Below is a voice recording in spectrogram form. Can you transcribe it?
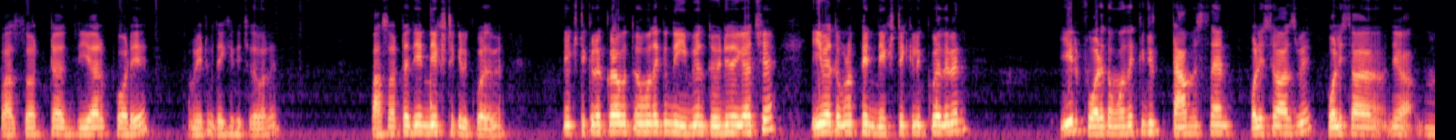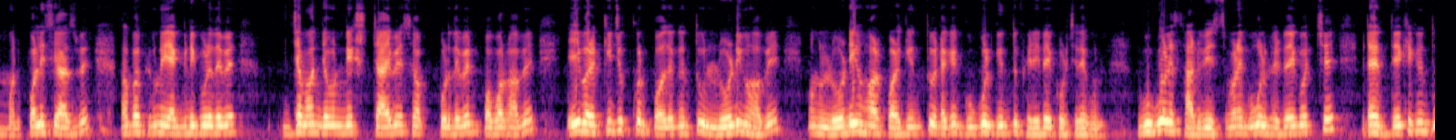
পাসওয়ার্ডটা দেওয়ার পরে আমি একটু দেখিয়ে দিচ্ছি তাহলে পাসওয়ার্ডটা দিয়ে নেক্সটে ক্লিক করে দেবেন। নেক্সটে ক্লিক করার পর তোমাদের কিন্তু ইমেল তৈরি হয়ে গেছে। এইবার তোমরা ফের নেক্সটে ক্লিক করে দেবেন। এরপরে তোমাদের কিছু টার্মস অ্যান্ড পলিসি আসবে। পলিসি মানে পলিসি আসবে। তারপর সেগুলো অ্যাগ্রি করে দেবে। যেমন যেমন নেক্সট চাইবে, সব করে দেবেন প্রপারভাবে এইবারে কিছুক্ষণ পরে কিন্তু লোডিং হবে এবং লোডিং হওয়ার পর কিন্তু এটাকে গুগল কিন্তু ভেরিফাই করছে। দেখুন গুগল সার্ভিস মানে গুগল ভেরিফাই করছে। এটা দেখে কিন্তু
